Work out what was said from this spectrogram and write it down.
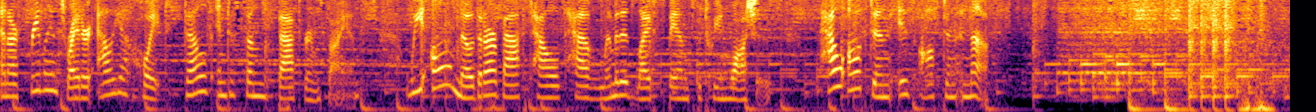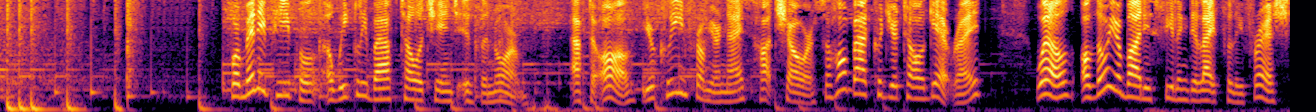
and our freelance writer Alia Hoyt delve into some bathroom science. We all know that our bath towels have limited lifespans between washes. How often is often enough? For many people, a weekly bath towel change is the norm. After all, you're clean from your nice hot shower, so how bad could your towel get, right? Well, although your body's feeling delightfully fresh,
